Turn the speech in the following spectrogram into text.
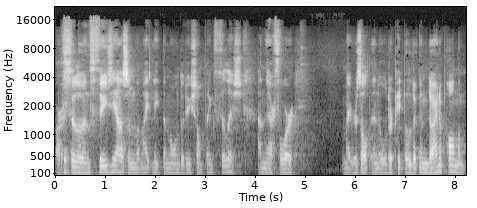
are full of enthusiasm that might lead them on to do something foolish and therefore might result in older people looking down upon them.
